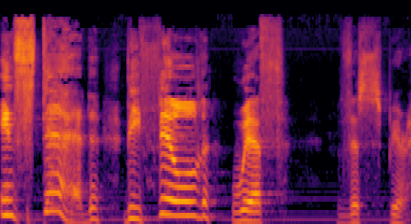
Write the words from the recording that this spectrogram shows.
Instead, be filled with the Spirit.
